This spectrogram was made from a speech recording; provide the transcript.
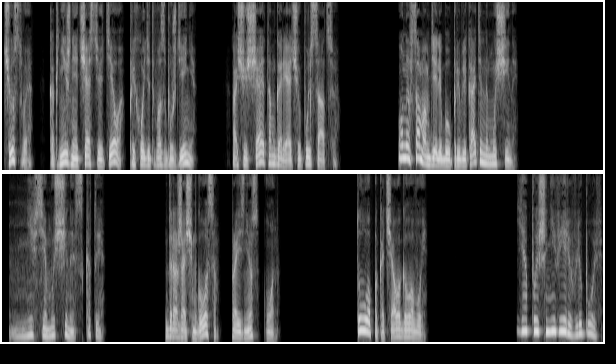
чувствуя, как нижняя часть ее тела приходит в возбуждение, ощущая там горячую пульсацию. Он и в самом деле был привлекательным мужчиной. «Не все мужчины — скоты», — дрожащим голосом произнес он. Тула покачала головой. «Я больше не верю в любовь»,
